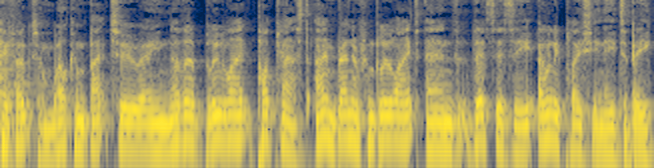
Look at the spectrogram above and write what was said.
Hey, folks, and welcome back to another Blue Light podcast. I'm Brendan from Blue Light, and this is the only place you need to be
